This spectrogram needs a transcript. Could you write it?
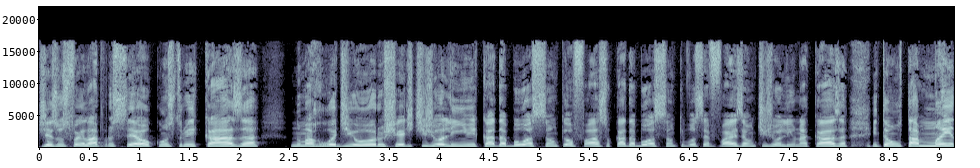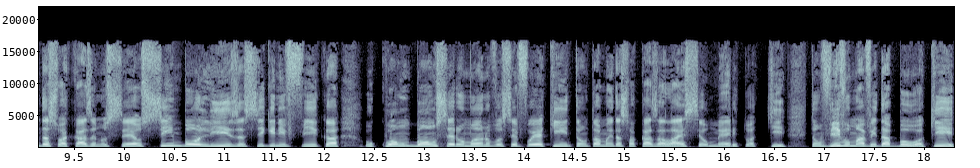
Jesus foi lá para o céu construir casa numa rua de ouro cheia de tijolinho e cada boa ação que eu faço, cada boa ação que você faz é um tijolinho na casa. Então o tamanho da sua casa no céu simboliza, significa o quão bom ser humano você foi aqui. Então o tamanho da sua casa lá é seu mérito aqui. Então viva uma vida boa aqui,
